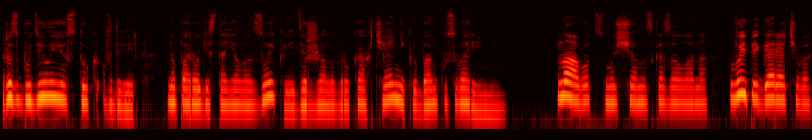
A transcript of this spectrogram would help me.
Разбудил ее стук в дверь. На пороге стояла Зойка и держала в руках чайник и банку с вареньем. «На вот», — смущенно сказала она, — «выпей горячего.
